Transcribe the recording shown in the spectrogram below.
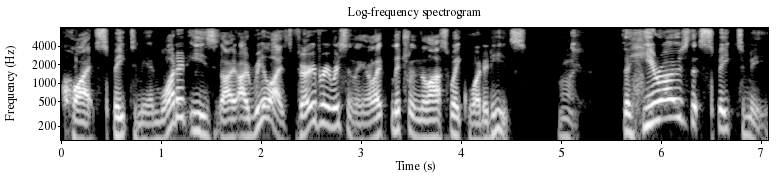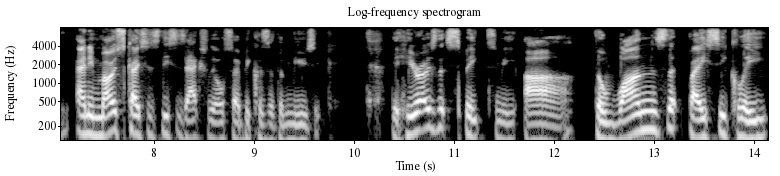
quite speak to me. And what it is, I, I realized very, very recently, like literally in the last week, what it is. Right. The heroes that speak to me, and in most cases, this is actually also because of the music. The heroes that speak to me are the ones that basically,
